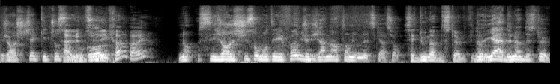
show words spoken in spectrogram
genre, je check quelque chose Ça sur Google. l'écran, pareil? Non, c'est genre, je suis sur mon téléphone, je vais jamais entendre une notification. C'est Do Not Disturb, finalement. yeah, do not disturb.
